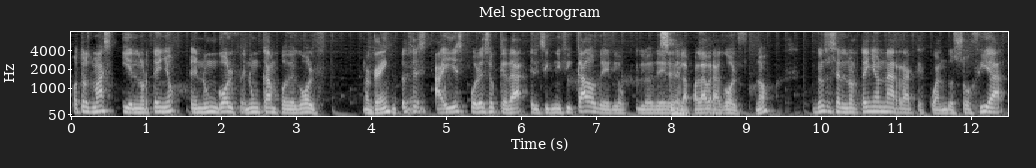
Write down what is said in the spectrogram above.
otros más y el norteño en un golf, en un campo de golf. Ok. Entonces ahí es por eso que da el significado de, lo, lo de, Sí. de la palabra golf, ¿no? Entonces el norteño narra que cuando Sofía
